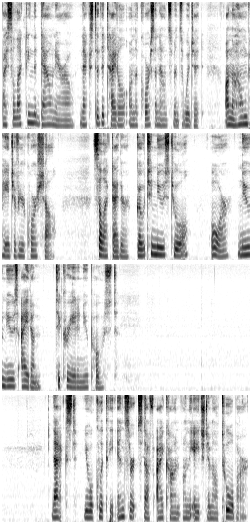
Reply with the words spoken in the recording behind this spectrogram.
by selecting the down arrow next to the title on the Course Announcements widget on the home page of your course shell. Select either Go to News tool or New News Item to create a new post. Next, you will click the Insert Stuff icon on the HTML toolbar,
